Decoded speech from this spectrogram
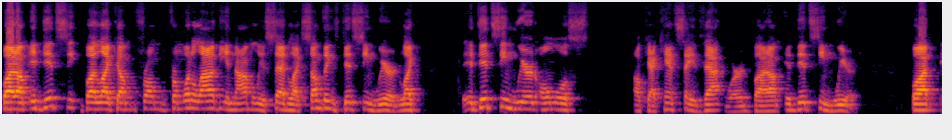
but um, it did see, but like um, from from what a lot of the anomalies said, like some things did seem weird. Like it did seem weird, almost. Okay, I can't say that word, but um, it did seem weird. But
